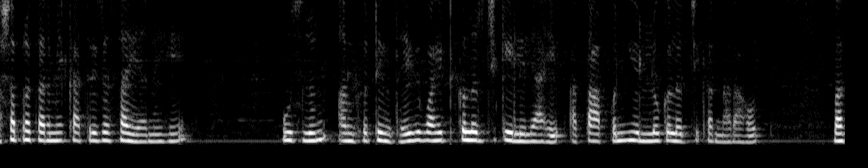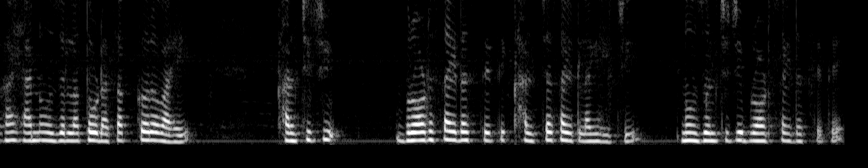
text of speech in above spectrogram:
अशा प्रकारे मी कात्रीच्या साह्याने हे उचलून अलग ठेवते. हे व्हाईट कलरची केलेली आहे. आता आपण येल्लो कलरची करणार आहोत. बघा ह्या नोजलला थोडासा करव आहे. खालची जी ब्रॉड साईड असते ती खालच्या साईडला घ्यायची. नोझलची जी ब्रॉड साईड असते ते.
